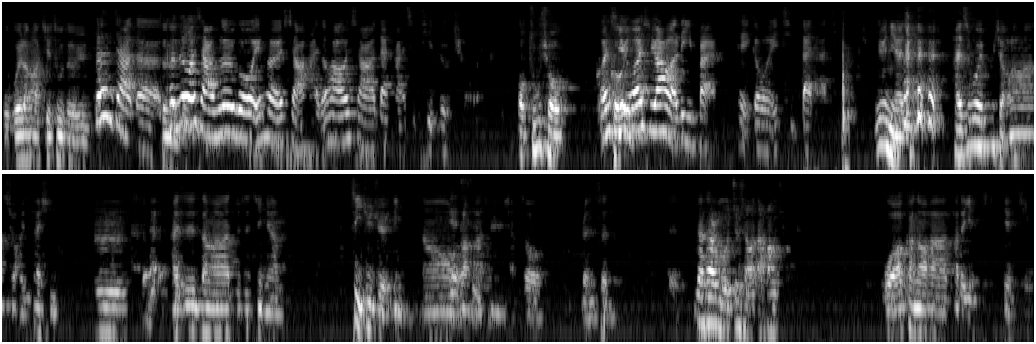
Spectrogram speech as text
我不会让他接触这个运动。真的假的？真的可是我想说，如果我以后有小孩的话，我想要带他一起踢足球。哦，足球我需可以我需要我的另一半可以跟我一起带他踢足球。因为你还是 还是会不想让他小孩子太辛苦，嗯，对，还是让他就是尽量自己去决定，然后也是让他去享受人生。那他如果就想要打棒球，我要看到他他的眼眼睛，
